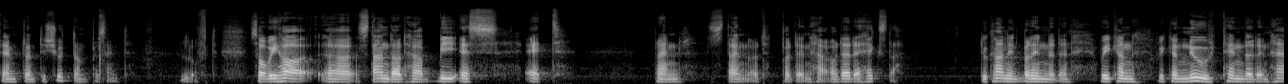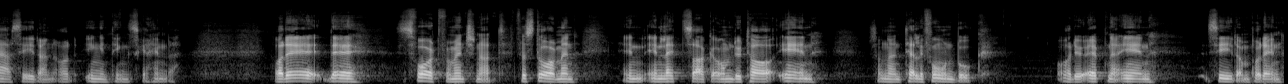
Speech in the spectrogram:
15-17% luft. Så vi har uh, standard här BS1 brännstandard på den här och det är det högsta du kan inte bränna den. Vi kan, vi kan nu tända den här sidan och ingenting ska hända. Och det, det är svårt för människorna att förstå men en, en lätt sak om du tar en sån här telefonbok och du öppnar en sida på den,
